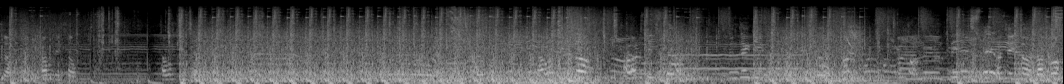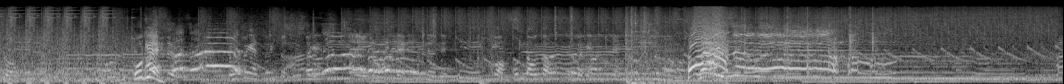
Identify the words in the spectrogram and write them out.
있어. 잡을 수 있어. 잡을 수 있어. 잡을 수 있어. 잡을 수 있어. 선생님. 잡을 수 있어. 나 누웠어. 오케이 중쪽에 또 있어. 이거 온다 온다. I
